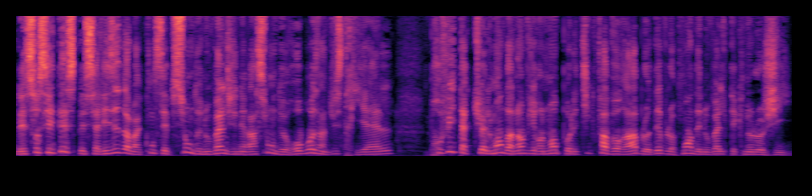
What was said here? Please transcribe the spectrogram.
Les sociétés spécialisées dans la conception de nouvelles générations de robots industriels profitent actuellement d'un environnement politique favorable au développement des nouvelles technologies.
